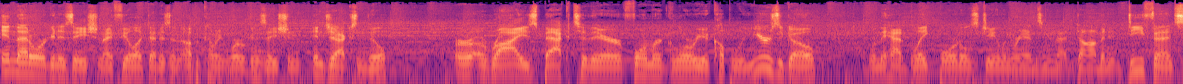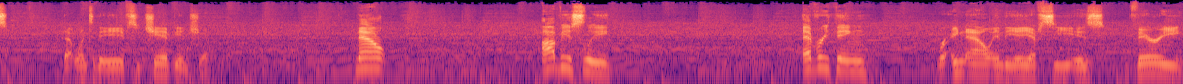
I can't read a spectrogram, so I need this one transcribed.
in that organization. I feel like that is an upcoming organization in Jacksonville, or a rise back to their former glory a couple of years ago when they had Blake Bortles, Jalen Ramsey, and that dominant defense that went to the AFC Championship. Now, obviously, everything right now in the AFC is very,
